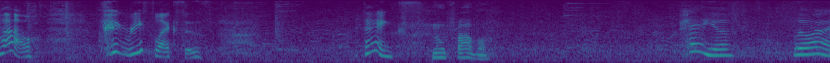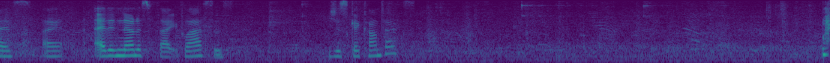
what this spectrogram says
Wow, great reflexes. Thanks. No problem. Hey, you have blue eyes. I I didn't notice without your glasses. You just get contacts?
